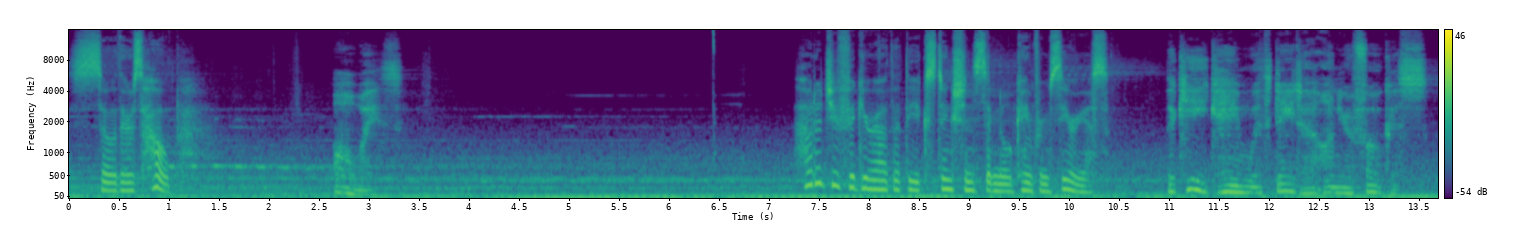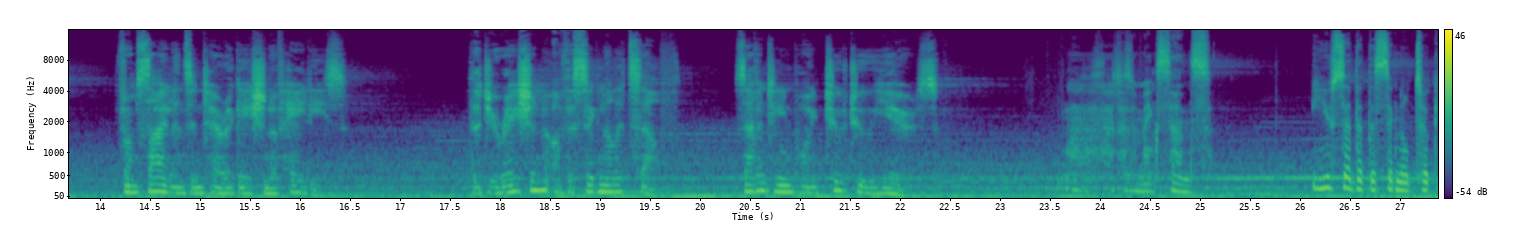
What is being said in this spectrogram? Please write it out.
So there's hope. Always. How did you figure out that the extinction signal came from Sirius? The key came with data on your focus, from Sylens' interrogation of Hades. The duration of the signal itself, 17.22 years. That doesn't make sense. You said that the signal took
